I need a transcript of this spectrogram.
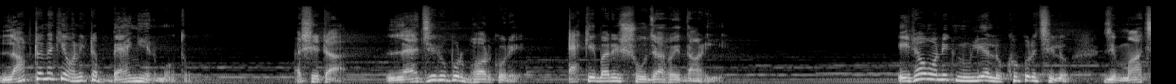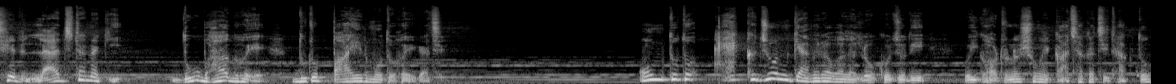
লাভটা নাকি অনেকটা ব্যাঙের মতো। আর সেটা ল্যাজের উপর ভর করে একেবারে সোজা হয়ে দাঁড়িয়ে। এটাও অনেক নুলিয়া লক্ষ্য করেছিল যে মাছের ল্যাজটা নাকি দুভাগ হয়ে দুটো পায়ের মতো হয়ে গেছে। অন্তত একজন ক্যামেরাওয়ালা লোকও যদি ওই ঘটনার সময় কাছাকাছি থাকতো।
